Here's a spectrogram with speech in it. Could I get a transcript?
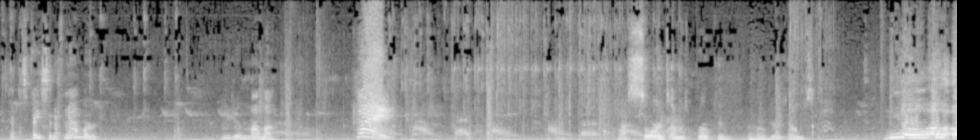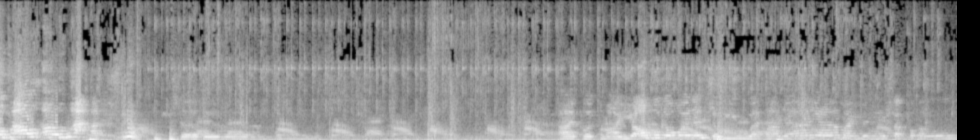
It's got its face in a flower. Where's your mama? Hey! My sword's almost broken. Uh oh, here he comes. No, oh, oh, oh, oh, no. The- I put my armor on and show you what I am. I'm unstoppable.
